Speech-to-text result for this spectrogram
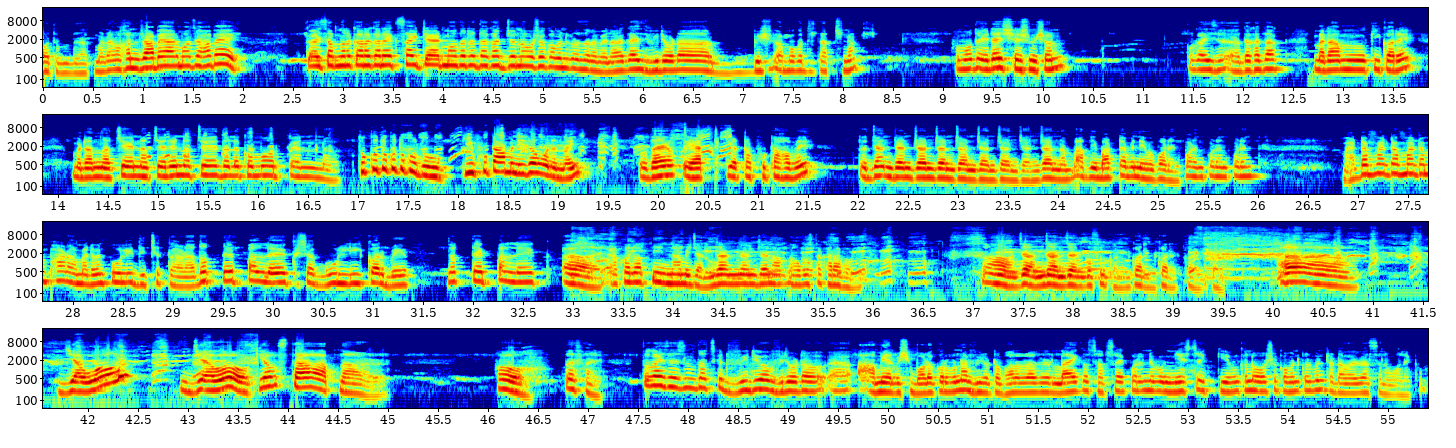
ম্যাডাম, এখন যাবে আর মজা হবে? গাইস আপনারা কারা কারা এক্সাইটেড মজাটা দেখার জন্য অবশ্যই কমেন্ট করে জানাবেন। আর গাইস ভিডিওটা আর বেশি লম্বা করতে চাচ্ছি না। আমার তো এটাই শেষ মিশন তো গাইস দেখা যাক, ম্যাডাম কি করে। ম্যাডাম নাচে নাচে রে নাচে দলে কোমর পেন তুকু তুকু তুকু তু কি ফুটা আমি নিজেও মনে নাই তো যাই হোক কি একটা ফুটা হবে তো যান যান যান যান যান যান যান যান যান আপনি বারটাবে নেমে পড়েন পড়েন পড়েন পড়েন ম্যাডাম ম্যাডাম ম্যাডাম ফাড়া ম্যাডাম পুলি দিচ্ছে তারা ধরতে পারলে সে গুলি করবে ধরতে পারলে এখন আপনি নামে যান যান যান যান আপনার অবস্থা খারাপ হবে হ্যাঁ যান যান যান গোসল করেন করেন করেন করেন করেন আহ, যাও যাও কি অবস্থা আপনার? ও দ্যাটস ফাইন তো গাইস আসলে তো আজকের ভিডিও ভিডিওটা আমি আর বেশি বড় করব না। ভিডিওটা ভালো লাগলে লাইক ও সাবস্ক্রাইব করেন এবং নেক্সট গেম খেলে অবশ্যই কমেন্ট করবেন। টাটা বাই আসসালামু আলাইকুম।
